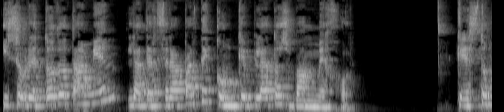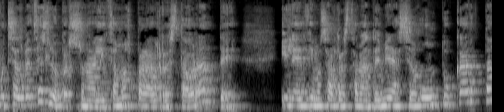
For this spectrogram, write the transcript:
Y sobre todo también la tercera parte, con qué platos van mejor. Que esto muchas veces lo personalizamos para el restaurante. Y le decimos al restaurante, mira, según tu carta,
